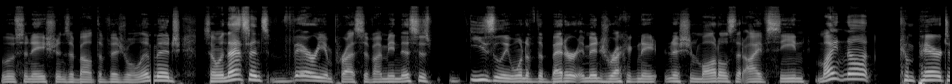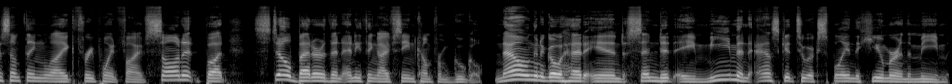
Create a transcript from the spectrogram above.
hallucinations about the visual image. So in that sense, very impressive. I mean, this is easily one of the better image recognition models that I've seen. Might not compare to something like 3.5 Sonnet, but still better than anything I've seen come from Google. Now I'm going to go ahead and send it a meme and ask it to explain the humor in the meme.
